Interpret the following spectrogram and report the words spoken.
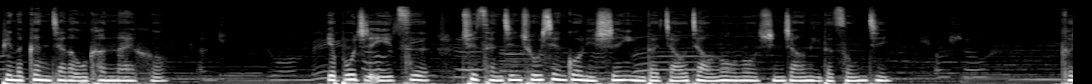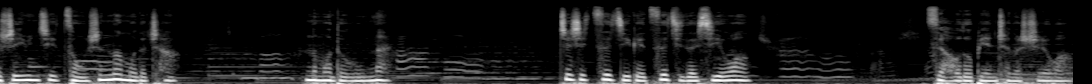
变得更加的无可奈何。也不止一次去曾经出现过你身影的角角落落寻找你的踪迹，可是运气总是那么的差。那么的无奈，这是自己给自己的希望，最后都变成了失望。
